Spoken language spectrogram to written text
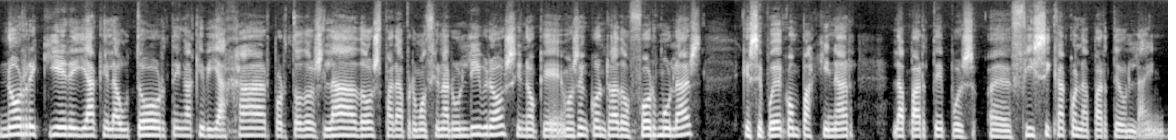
No requiere ya que el autor tenga que viajar por todos lados para promocionar un libro, sino que hemos encontrado fórmulas que se puede compaginar la parte pues, eh, física con la parte online.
